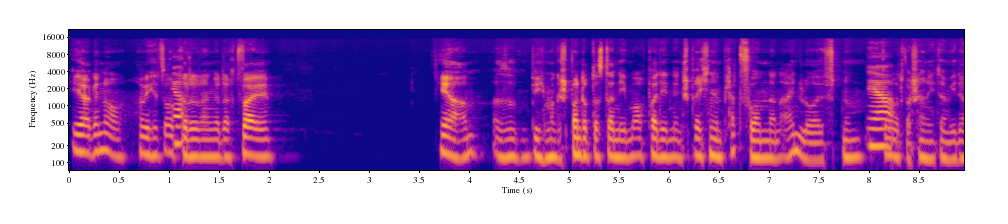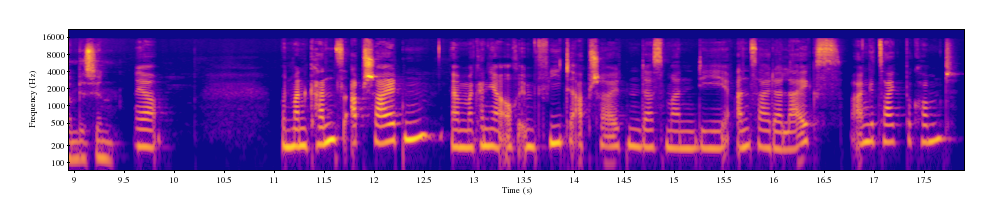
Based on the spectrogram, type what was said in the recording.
Ja, genau. Habe ich jetzt auch ja. gerade dran gedacht, weil ja, also bin ich mal gespannt, ob das dann eben auch bei den entsprechenden Plattformen dann einläuft. Ne? Ja. Dauert wahrscheinlich dann wieder ein bisschen. Ja. Und man kann es abschalten. Äh, man kann ja auch im Feed abschalten, dass man die Anzahl der Likes angezeigt bekommt.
